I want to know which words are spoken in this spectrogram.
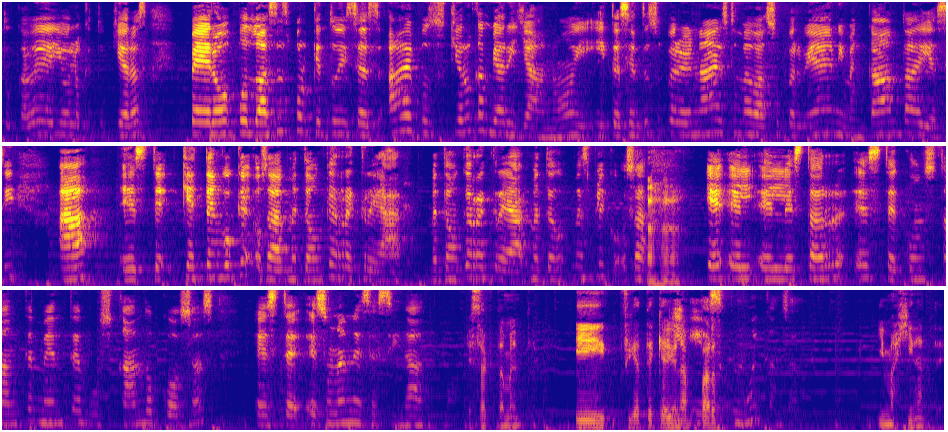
tu cabello, lo que tú quieras, pero pues lo haces porque tú dices, ay, pues quiero cambiar y ya, ¿no? Y, y te sientes súper bien, ah, esto me va súper bien y me encanta y así, a, este, que tengo que, o sea, me tengo que recrear, me tengo que recrear, me, tengo, me explico, o sea, Ajá. e- el, el estar este, constantemente buscando cosas este, es una necesidad. ¿no? Exactamente. Y fíjate que hay Y- una parte, es muy cansado. imagínate,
